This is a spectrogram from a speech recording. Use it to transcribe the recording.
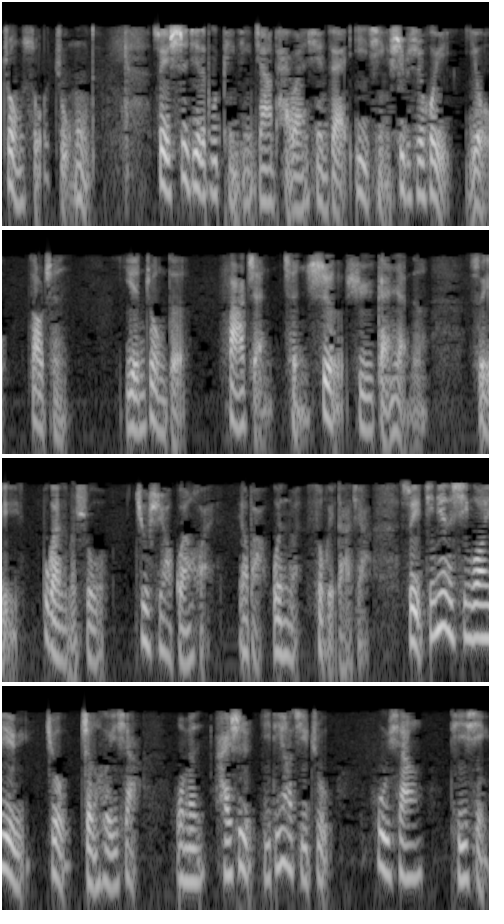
众所瞩目的。所以世界的不平静加上台湾现在疫情，是不是会有造成严重的发展成社区感染呢？所以不管怎么说，就是要关怀。要把温暖送给大家，所以今天的星光夜语就整合一下，我们还是一定要记住，互相提醒。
